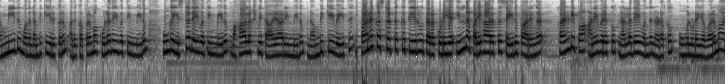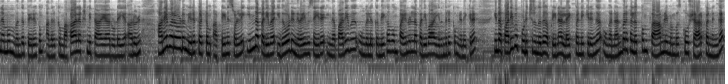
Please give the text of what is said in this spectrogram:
நம்மீது முத நம்பிக்கை இருக்கணும். அதுக்கப்புறமா குலதெய்வத்தின் மீதும் உங்கள் இஷ்ட தெய்வத்தின் மீதும் மகாலட்சுமி தாயாரின் மீதும் நம்பிக்கை வைத்து பண கஷ்டத்துக்கு தீர்வு தரக்கூடிய இந்த பரிகாரத்தை செய்து பாருங்கள் கண்டிப்பாக அனைவருக்கும் நல்லதே வந்து நடக்கும். உங்களுடைய வருமானமும் வந்து பெருகும். அதற்கு மகாலட்சுமி தாயாருடைய அருள் அனைவரோடும் இருக்கட்டும் அப்படின்னு சொல்லி இந்த பதிவை இதோடு நிறைவு செய்கிற இந்த பதிவு உங்களுக்கு மிகவும் பயனுள்ள பதிவாக இருந்திருக்கும் நினைக்கிறேன். இந்த பதிவு பிடிச்சிருந்தது அப்படின்னா லைக் பண்ணிக்கிறங்க. உங்கள் நண்பர்களுக்கும் ஃபேமிலி மெம்பர்ஸ்க்கும் ஷேர் பண்ணுங்க.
